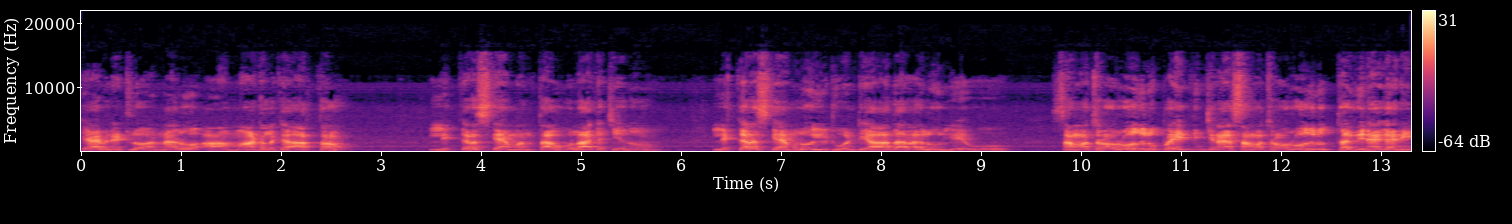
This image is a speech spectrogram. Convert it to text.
క్యాబినెట్లో అన్నారో ఆ మాటలకు అర్థం లిక్కర్ స్కామ్ అంతా ఉలాకచేను లిక్కర్ స్కామ్లు ఎటువంటి ఆధారాలు లేవు. సంవత్సరం రోజులు ప్రయత్నించినా సంవత్సరం రోజులు తవ్వినా కానీ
